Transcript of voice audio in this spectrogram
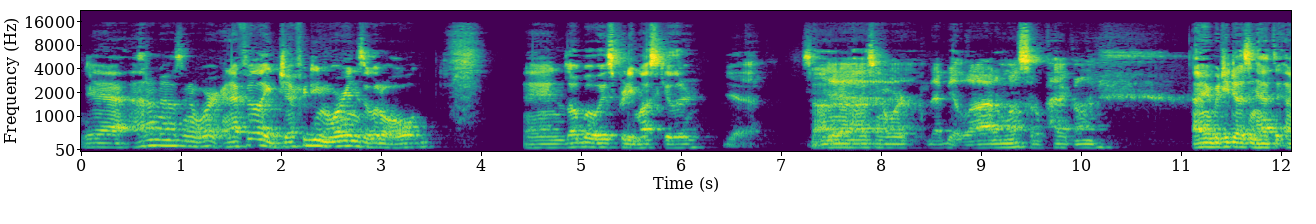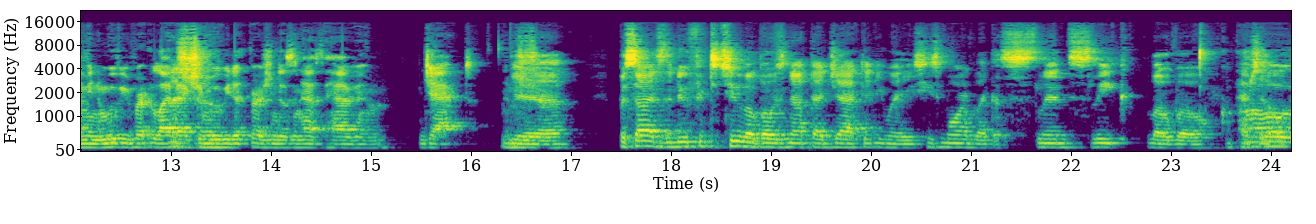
Yeah, I don't know how it's gonna work. And I feel like Jeffrey Dean Morgan's a little old, and Lobo is pretty muscular. Yeah. So I don't know how it's gonna work. That'd be a lot of muscle to pack on. I mean, but he doesn't have to. I mean, the movie ver- live That's action true. movie version doesn't have to have him jacked. Yeah. Besides, the new 52 Lobo is not that jacked, anyways. He's more of like a slim, sleek Lobo compared to the Oh,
